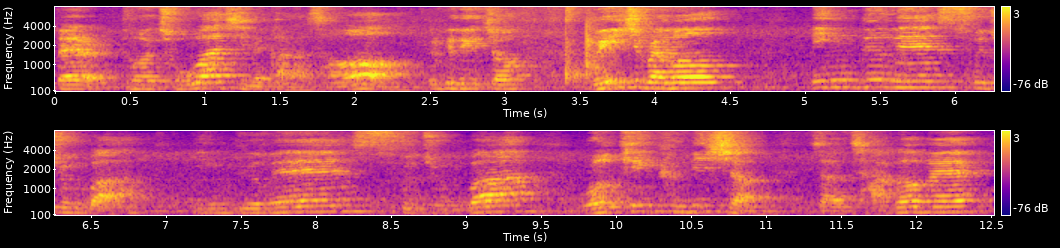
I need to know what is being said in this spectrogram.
better 더 좋아짐에 따라서 이렇게 되겠죠. wage level 임금의 수준과 임금의 수준과 working condition 자 작업의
